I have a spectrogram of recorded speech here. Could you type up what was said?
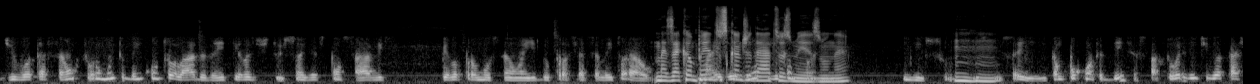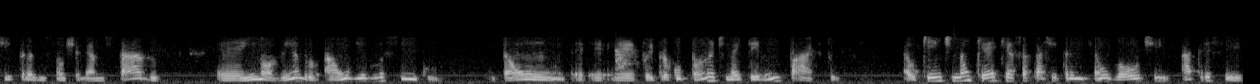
de votação foram muito bem controladas aí pelas instituições responsáveis pela promoção aí do processo eleitoral. Mas a campanha Mas dos candidatos mesmo, né? Isso, uhum. isso aí. Então, por conta desses fatores, a gente viu a taxa de transmissão chegar no estado é, em novembro a 1,5. Então, é, é, é, foi preocupante né, e teve um impacto. É, o que a gente não quer é que essa taxa de transmissão volte a crescer.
